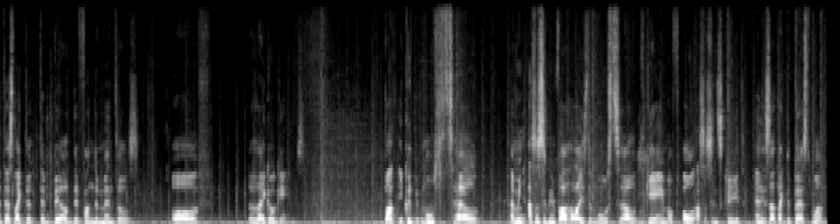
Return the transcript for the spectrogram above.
And that's like the, the build, the fundamentals of the Lego games. But it could be most sell. I mean, Assassin's Creed Valhalla is the most sell game of all Assassin's Creed, and it's not like the best one.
